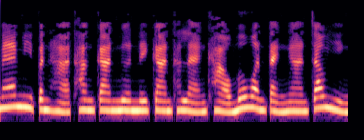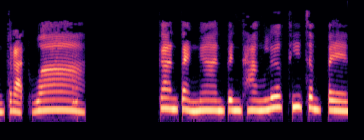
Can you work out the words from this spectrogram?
แม่มีปัญหาทางการเงินในการแถลงข่าวเมื่อวันแต่งงานเจ้าหญิงตรัสว่า การแต่งงานเป็นทางเลือกที่จำเป็น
